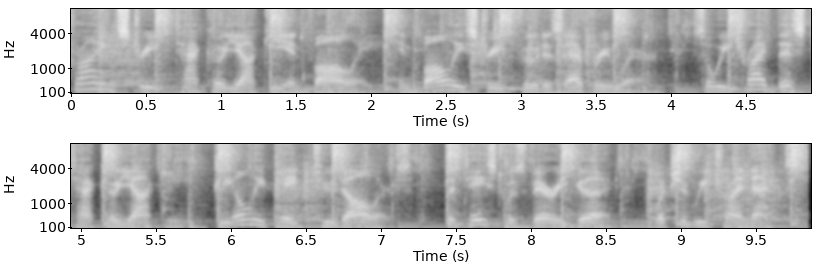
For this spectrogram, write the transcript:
trying street takoyaki in Bali. In Bali street food is everywhere, so we tried this takoyaki, we only paid $2. The taste was very good, what should we try next?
